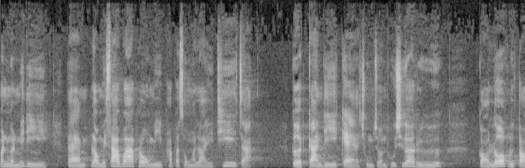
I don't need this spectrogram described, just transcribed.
มันเหมือนไม่ดี แต่เราไม่ทราบว่าพระองค์มีพระประสงค์อะไรที่จะเกิดการดีแก่ชุมชนผู้เชื่อหรือก่อโลกหรือต่อ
